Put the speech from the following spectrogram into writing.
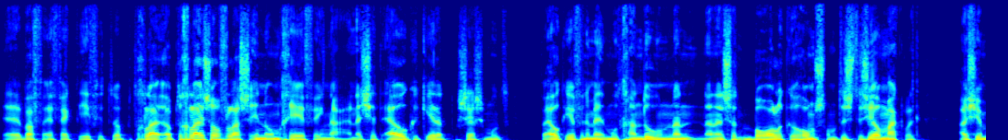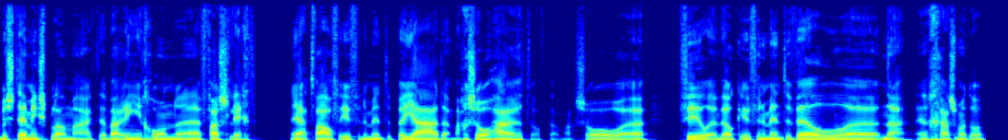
Eh, wat voor effect heeft het op, het op de geluidsoverlast in de omgeving? Nou, en als je het elke keer dat proces moet, voor elk evenement moet gaan doen, dan, dan is dat een behoorlijke romsom. Dus het is heel makkelijk als je een bestemmingsplan maakt waarin je gewoon eh, vastlegt, nou ja, 12 evenementen per jaar, dat mag zo hard of dat mag zo eh, veel en welke evenementen wel. eh, nou, en ga eens maar door.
